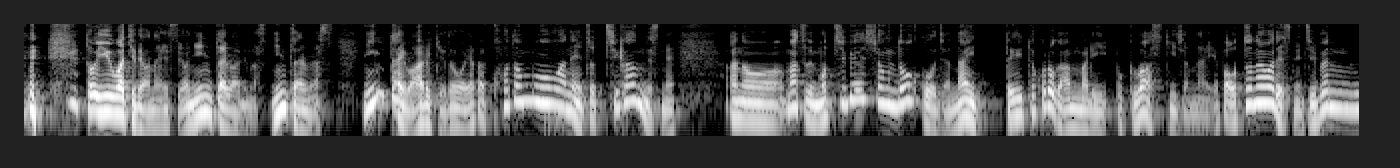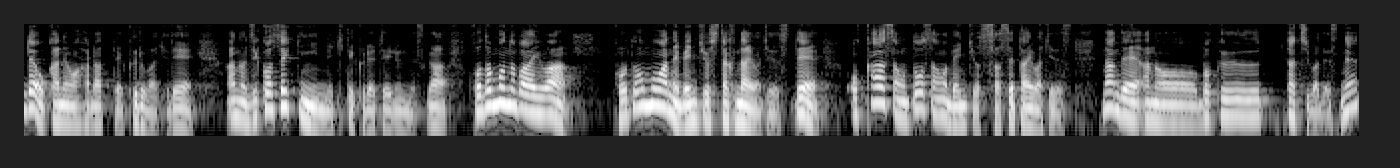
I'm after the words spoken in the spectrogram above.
というわけではないですよ。忍耐はあります。忍耐はあります。忍耐はあるけどやっぱり子供はねちょっと違うんですね。あのまずモチベーション動向じゃないというところがあんまり僕は好きじゃない。やっぱ大人はですね自分でお金を払ってくるわけであの自己責任で来てくれているんですが子供の場合は子供はね勉強したくないわけです。でお母さんお父さんは勉強させたいわけです。なんであの僕たちはですね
